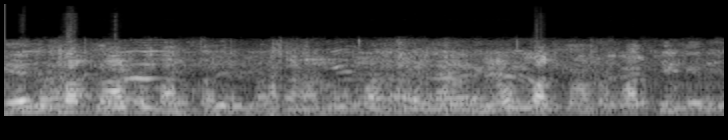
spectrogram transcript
ఏది పద్నాలుగు పడతాయి పద్నాలుగు తినేది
